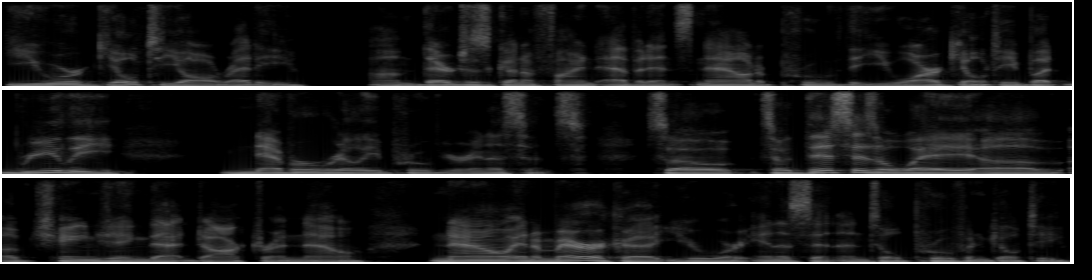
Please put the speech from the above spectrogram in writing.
you were guilty already. Um, they're just going to find evidence now to prove that you are guilty, but really never really prove your innocence. So, so this is a way of of changing that doctrine now. Now in America, you are innocent until proven guilty.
